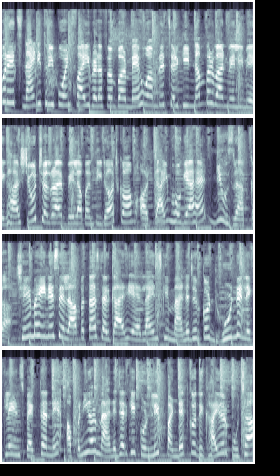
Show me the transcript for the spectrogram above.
सुपर हिट्स 93.5 रेड एफएम पर। मैं हूँ अमृतसर की नंबर वन वेली मेघा। शो चल रहा है बेलापंती डॉट कॉम और टाइम हो गया है न्यूज़ रैप का। छह महीने से लापता सरकारी एयरलाइंस की मैनेजर को ढूँढने निकले इंस्पेक्टर ने अपनी और मैनेजर की कुंडली पंडित को दिखाई और पूछा,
